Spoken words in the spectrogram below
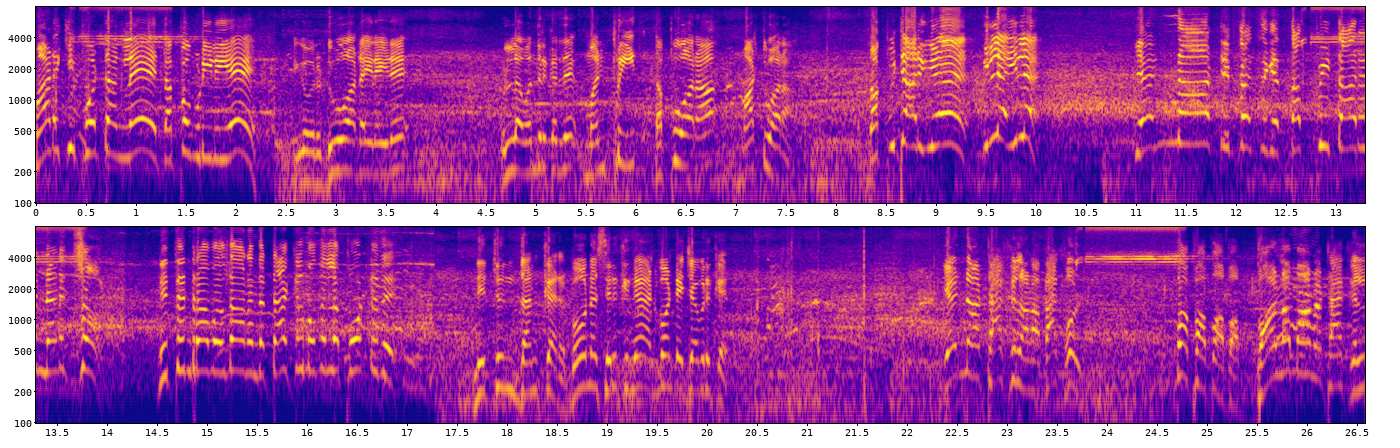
மடக்கி போட்டாங்களே தப்ப முடியலையே. இங்க ஒரு டூஆடை ரைடு உள்ள வந்திருக்கிறது. மன்பிரீத் தப்புவாரா மாட்டுவாரா? தப்பிட்டாருங்க. இல்ல இல்ல. டிஃபென்ஸுக்கு தப்பிட்டாருன்னு நினைச்சோம். நிதின் ராவல் தான் அந்த டாக்கிள் முதல்ல போட்டது. நிதின் தன்கர் போனஸ் இருக்குங்க அட்வான்டேஜ் அவருக்கு. என்ன டாக்கிள் ஆனா பேக் ஹோல் பாப்பா பாப்பா பலமான டாக்கிள்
